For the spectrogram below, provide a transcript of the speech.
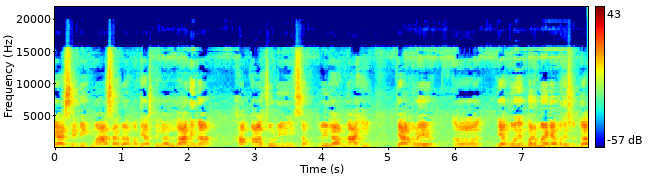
पॅसिफिक महासागरामध्ये असलेला लानिना हा अजूनही संपलेला नाही. त्यामुळे या नोव्हेंबर महिन्यामध्ये सुद्धा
